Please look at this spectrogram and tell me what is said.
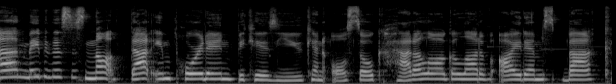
and maybe this is not that important because you can also catalog a lot of items back,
